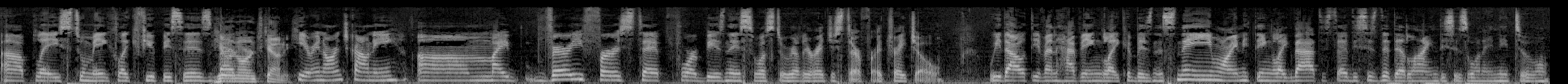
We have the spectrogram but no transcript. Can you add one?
uh, place to make like few pieces. Here in Orange County. Here in Orange County. Um, my very first step for business was to really register for a trade show without even having like a business name or anything like that. I said, this is the deadline. This is what I need to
